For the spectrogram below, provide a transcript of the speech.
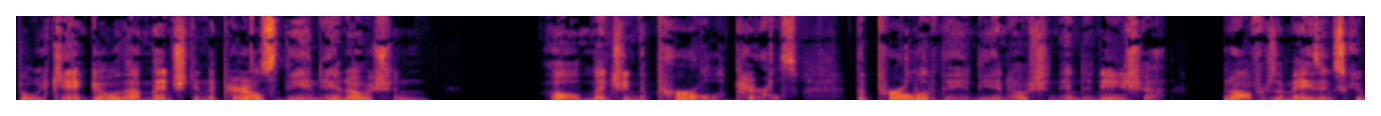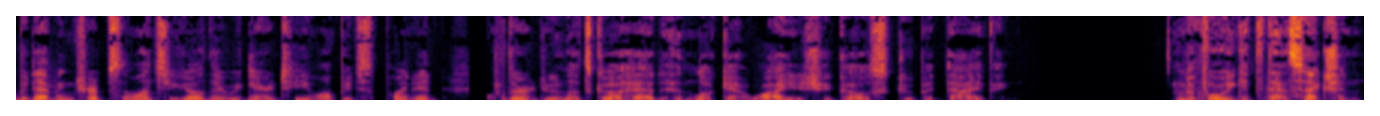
But we can't go without mentioning the perils of the Indian Ocean. Oh, mentioning the pearl perils, the pearl of the Indian Ocean, Indonesia. It offers amazing scuba diving trips, and once you go there, we guarantee you won't be disappointed. Further ado, let's go ahead and look at why you should go scuba diving. Before we get to that section,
